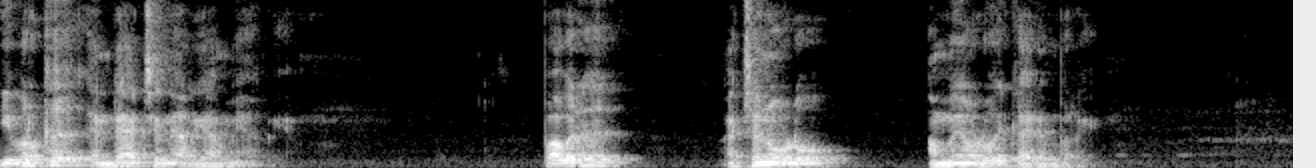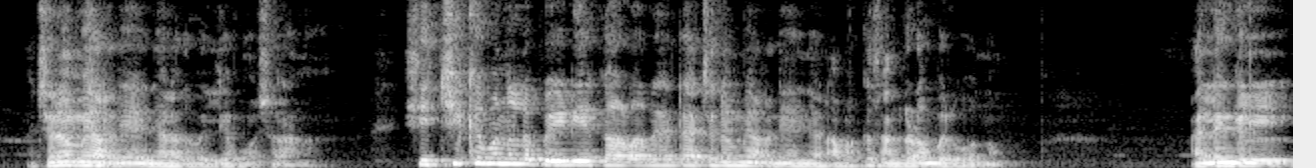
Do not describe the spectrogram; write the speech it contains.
ഇവർക്ക് എന്റെ അച്ഛനെ അറിയാം അമ്മയെ അറിയാം. അപ്പം അവർ അച്ഛനോടോ അമ്മയോടോ ഈ കാര്യം പറയും. അച്ഛനും അമ്മയും അറിഞ്ഞു കഴിഞ്ഞാൽ അത് വലിയ മോശമാണ്. ശിക്ഷിക്കുമെന്നുള്ള പേടിയേക്കാളേറെ എന്റെ അച്ഛനും അമ്മയും അറിഞ്ഞു കഴിഞ്ഞാൽ അവർക്ക് സങ്കടം വരുമെന്നും അല്ലെങ്കിൽ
